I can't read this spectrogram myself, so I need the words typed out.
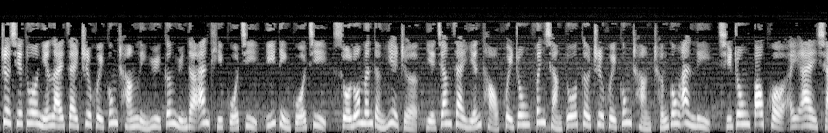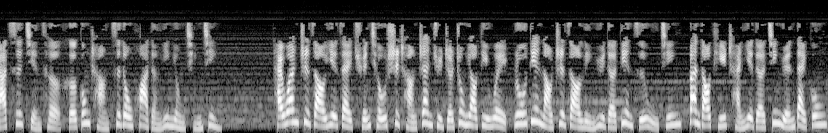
这些多年来在智慧工厂领域耕耘的安提国际、以鼎国际、所罗门等业者，也将在研讨会中分享多个智慧工厂成功案例，其中包括 AI 瑕疵检测和工厂自动化等应用情境。台湾制造业在全球市场占据着重要地位，如电脑制造领域的电子五金、半导体产业的晶圆代工、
